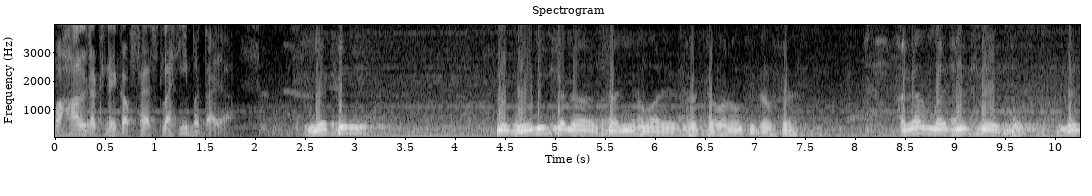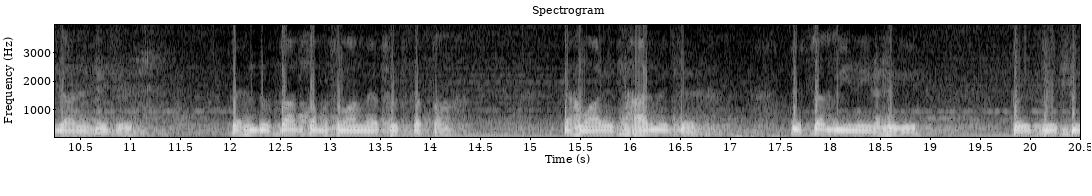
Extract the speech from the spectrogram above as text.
बहाल रखने का फैसला ही बताया। लेकिन ये गोली चली हमारे सुरक्षा वालों की तरफ़ से। अगर मस्जिद को गिर जाने देते तो हिंदुस्तान का मुसलमान महसूस करता कि हमारे धार्मिक स्थल भी नहीं रहेंगे। तो देश की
